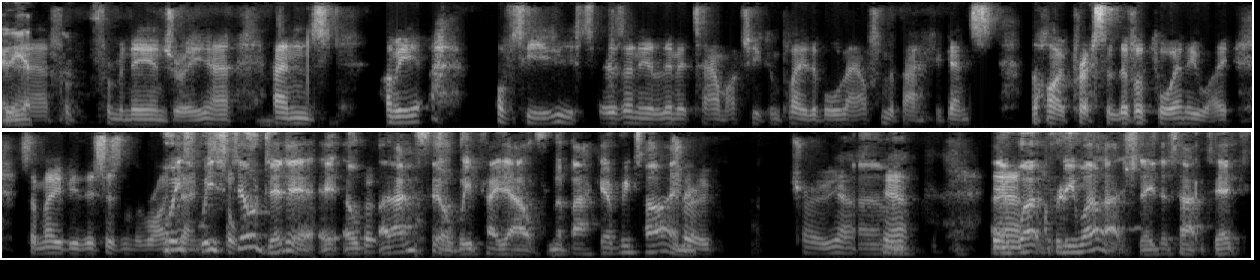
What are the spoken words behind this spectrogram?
yeah, from, from a knee injury. Yeah. And I mean, obviously there's only a limit to how much you can play the ball out from the back against the high press of Liverpool anyway. So maybe this isn't the right. We, we still did it at Anfield. We played out from the back every time. True, true. Yeah, um, yeah. It yeah. worked pretty well actually. The tactic.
